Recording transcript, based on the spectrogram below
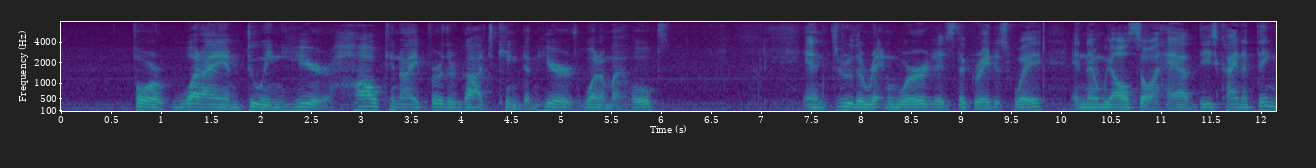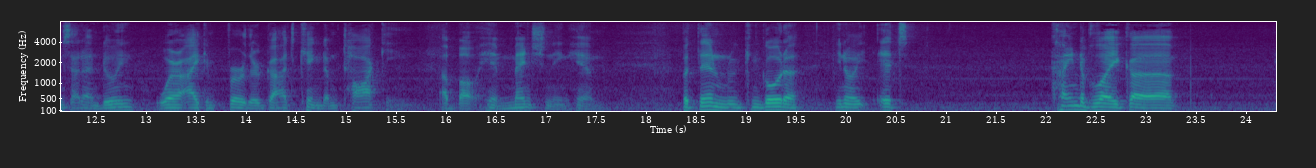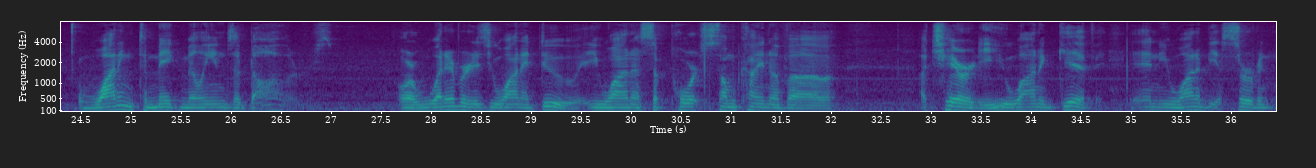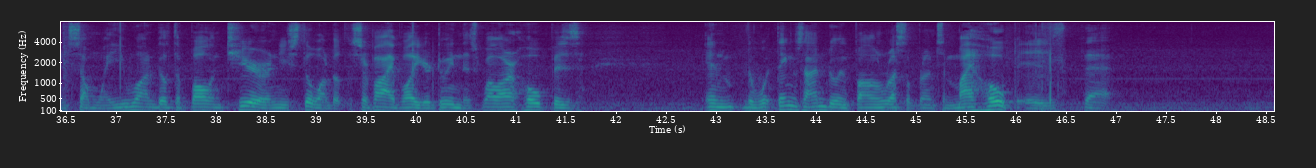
for what I am doing here. How can I further God's kingdom? Here's one of my hopes. And through the written word is the greatest way. And then we also have these kind of things that I'm doing where I can further God's kingdom talking about him, mentioning him. But then we can go to, you know, it's kind of like uh, wanting to make millions of dollars or whatever it is you want to do. You want to support some kind of a, a charity, you want to give. and you want to be a servant in some way. You want to be able to volunteer and you still want to be able to survive while you're doing this. Well, our hope is in the things I'm doing following Russell Brunson. My hope is that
